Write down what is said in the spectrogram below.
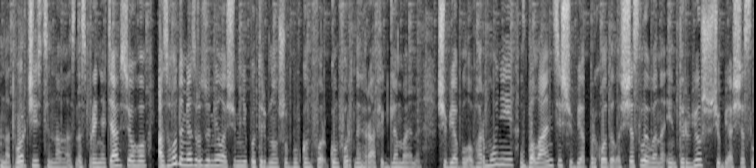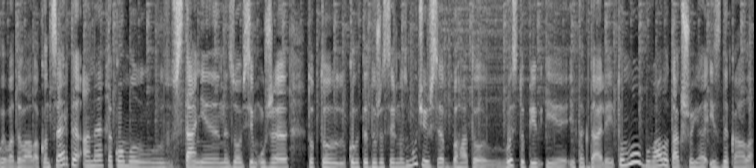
на творчість, на, на сприйняття всього. А згодом я зрозуміла, що мені потрібно, щоб був комфорт, комфортний графік для мене, щоб я була в гармонії, в балансі, щоб я приходила щаслива на інтерв'ю, щоб я щаслива давала концерти, а не в такому стані не зовсім уже. Тобто, коли ти дуже сильно змучуєшся, багато виступів і, і так далі. Тому бувало так, що я і зникала,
